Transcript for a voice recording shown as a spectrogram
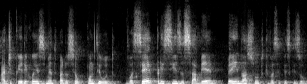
adquirir conhecimento para o seu conteúdo. Você precisa saber bem do assunto que você pesquisou.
